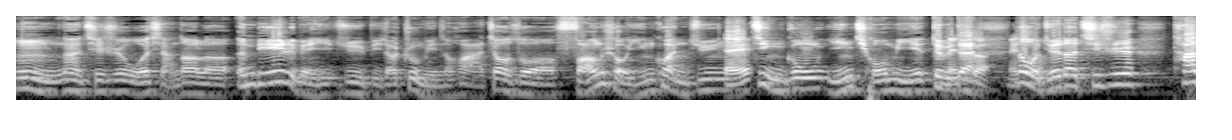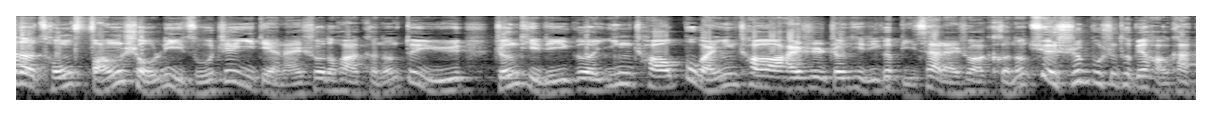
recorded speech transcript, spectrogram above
嗯，那其实我想到了 NBA 里边一句比较著名的话，叫做“防守赢冠军，进攻赢球迷”，对不对？那我觉得其实他的从防守立足这一点来说的话，可能对于整体的一个英超，不管英超啊还是整体的一个比赛来说啊，可能确实不是特别好看，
